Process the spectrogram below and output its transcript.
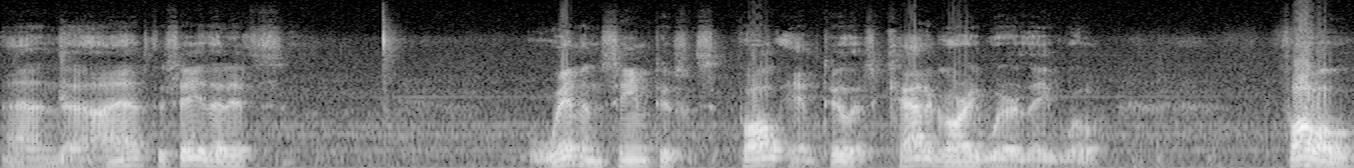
And uh, I have to say that it's women seem to fall into this category where they will follow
